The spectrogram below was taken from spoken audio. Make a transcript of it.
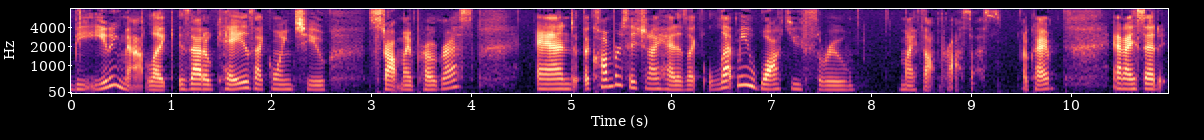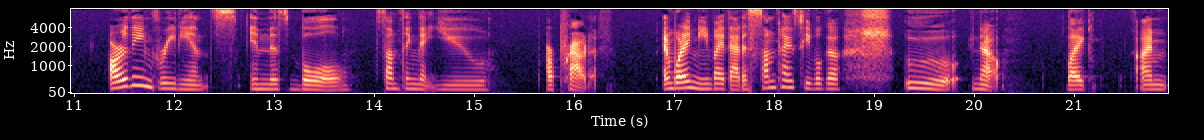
be eating that? Like, is that okay? Is that going to stop my progress? And the conversation I had is like, let me walk you through my thought process. Okay. And I said, are the ingredients in this bowl something that you are proud of? And what I mean by that is sometimes people go, ooh, no. Like, I'm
